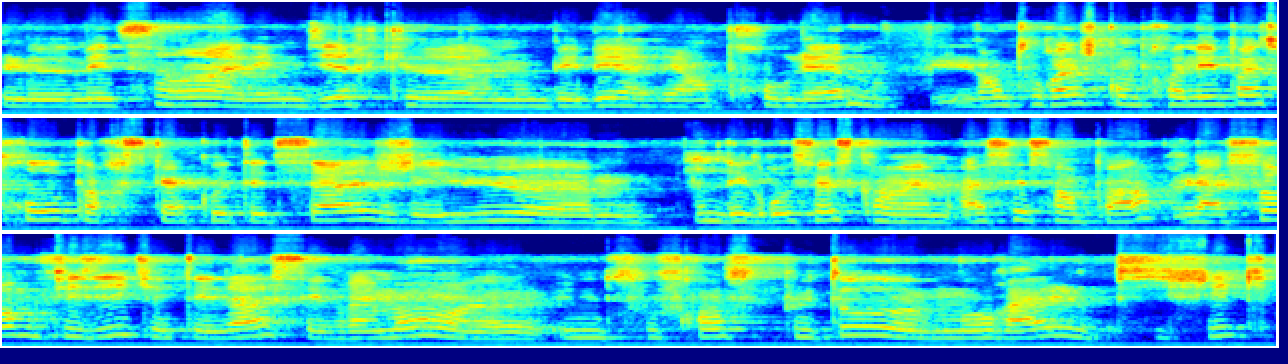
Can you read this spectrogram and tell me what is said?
le médecin allait me dire que euh, mon bébé avait un problème. L'entourage comprenait pas trop parce qu'à côté de ça, j'ai eu euh, des grossesses quand même assez sympas. La forme physique était là, c'est vraiment euh, une souffrance plutôt euh, morale, psychique,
